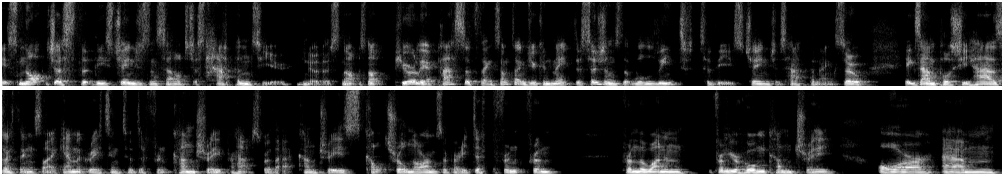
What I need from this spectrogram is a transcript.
it's not just that these changes themselves just happen to you you know it's not it's not purely a passive thing. Sometimes you can make decisions that will lead to these changes happening. So examples she has are things like emigrating to a different country perhaps where that country's cultural norms are very different from from the one in, from your home country or um,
